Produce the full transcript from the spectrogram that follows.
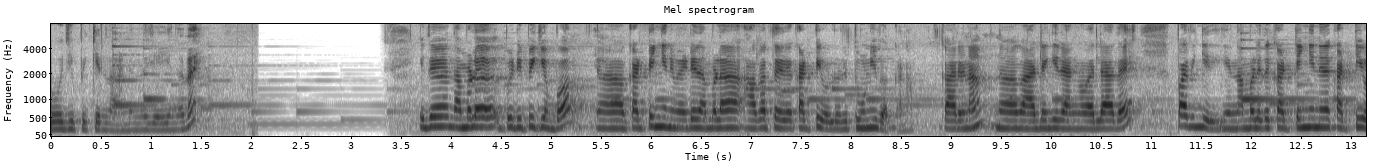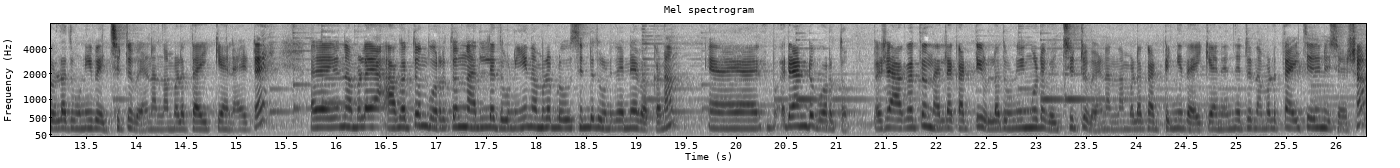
യോജിപ്പിക്കുന്നതാണ് ഇന്ന് ചെയ്യുന്നത്. ഇത് നമ്മൾ പിടിപ്പിക്കുമ്പോൾ കട്ടിങ്ങിന് വേണ്ടി നമ്മൾ അകത്ത് കട്ടിയുള്ളൊരു തുണി വെക്കണം. കാരണം അല്ലെങ്കിൽ അങ്ങ് വല്ലാതെ പതുങ്ങിയിരിക്കും നമ്മളിത് കട്ടിങ്ങിന് കട്ടിയുള്ള തുണി വെച്ചിട്ട് വേണം നമ്മൾ തയ്ക്കാനായിട്ട്. അതായത് നമ്മൾ അകത്തും പുറത്തും നല്ല തുണി നമ്മൾ ബ്ലൗസിന്റെ തുണി തന്നെ വെക്കണം. രണ്ട് പുറത്തും. പക്ഷേ അകത്ത് നല്ല കട്ടിയുള്ള തുണിയും കൂടെ വെച്ചിട്ട് വേണം നമ്മൾ കട്ടിങ് തയ്ക്കാൻ. എന്നിട്ട് നമ്മൾ തയ്ച്ചതിന് ശേഷം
